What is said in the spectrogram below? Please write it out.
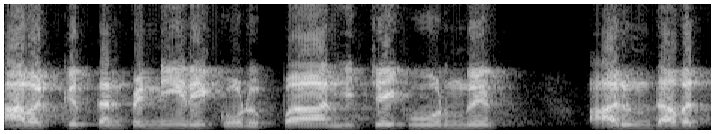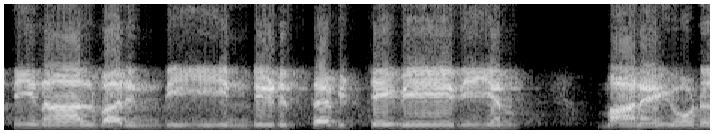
அவர்க்கு தன் பெண்ணினை கொடுப்பான். இச்சை கூர்ந்து அருந்தவத்தினால் வருந்தி இன்றெடுத்த விச்சை வேதியன் மனையோடு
